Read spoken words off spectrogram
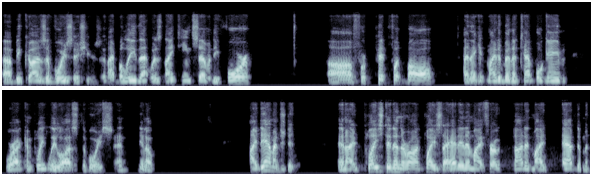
uh, because of voice issues. And I believe that was 1974 uh, for Pitt football. I think it might have been a Temple game where I completely lost the voice. And, you know, I damaged it and I placed it in the wrong place. I had it in my throat, not in my abdomen.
